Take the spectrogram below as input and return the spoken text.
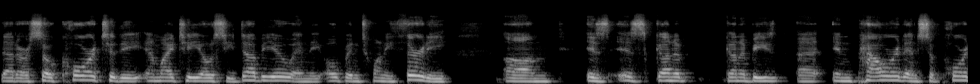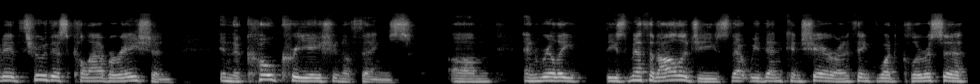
that are so core to the MIT OCW and the Open 2030 um, is, is gonna, gonna be uh, empowered and supported through this collaboration in the co-creation of things. Um, and really these methodologies that we then can share. And I think what Clarissa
